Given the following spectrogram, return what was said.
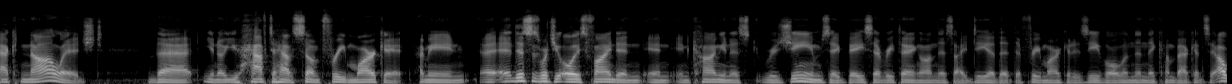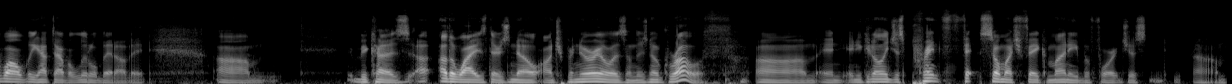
acknowledged that you know you have to have some free market. I mean, and this is what you always find in, in in communist regimes. They base everything on this idea that the free market is evil, and then they come back and say, "Oh well, we have to have a little bit of it." Um, because uh, otherwise there's no entrepreneurialism, there's no growth, um, and and you can only just print fi- so much fake money before it just um,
